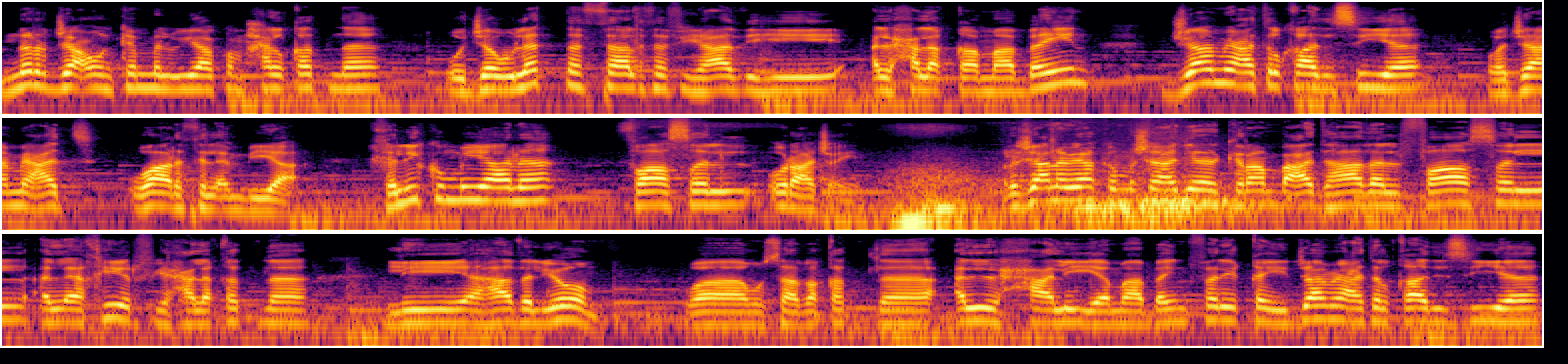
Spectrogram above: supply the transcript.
نرجع ونكمل وياكم حلقتنا وجولتنا الثالثة في هذه الحلقة ما بين جامعة القادسية وجامعة وارث الأنبياء. خليكم ويانا فاصل وراجعين. رجعنا وياكم مشاهدينا الكرام بعد هذا الفاصل الأخير في حلقتنا لهذا اليوم ومسابقتنا الحالية ما بين فريقي جامعة القادسية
